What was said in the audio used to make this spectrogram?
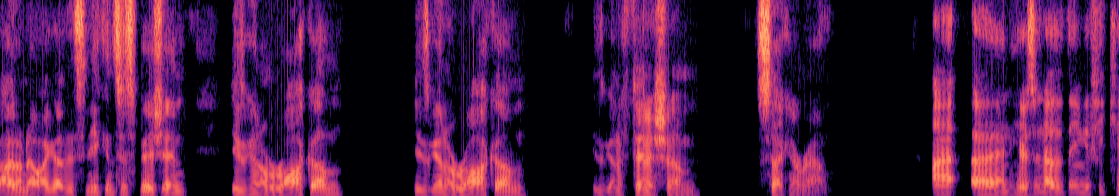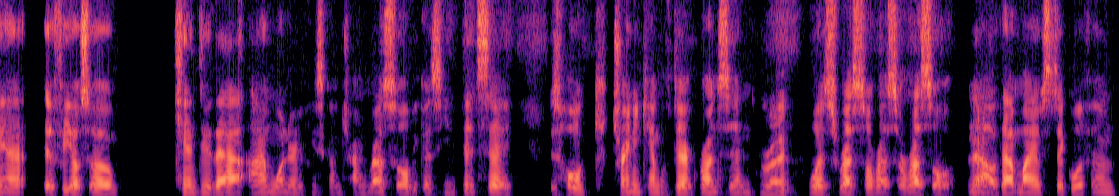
I don't know. I got this sneaking suspicion he's going to rock him. He's going to rock him. He's going to finish him second round. Uh, uh, and here's another thing: if he can't, if he also can't do that, I'm wondering if he's going to try and wrestle because he did say his whole training camp with Derek Brunson Right. was wrestle, wrestle, wrestle. Now that might have stick with him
